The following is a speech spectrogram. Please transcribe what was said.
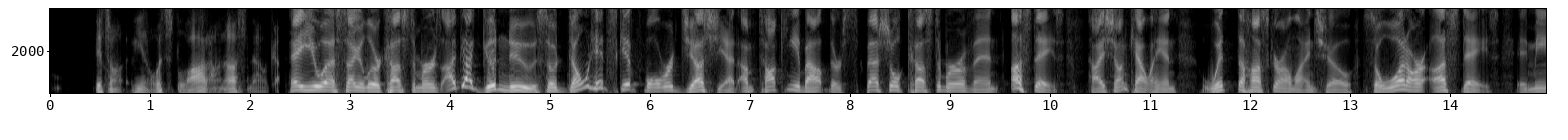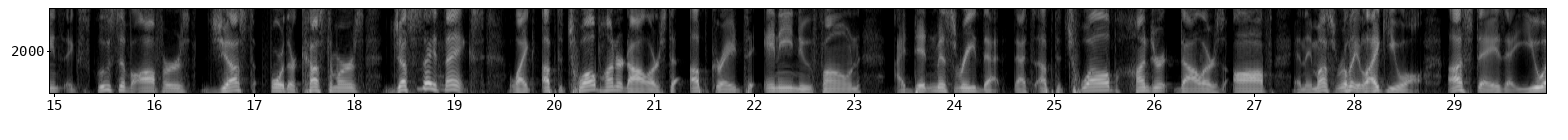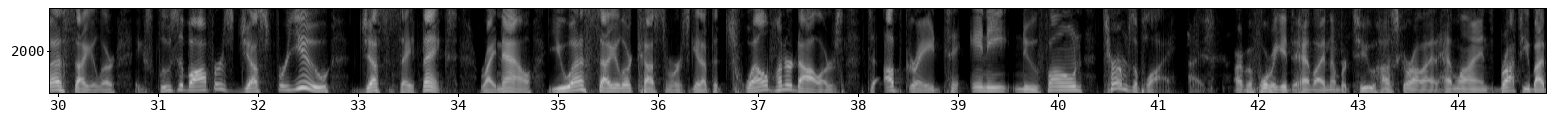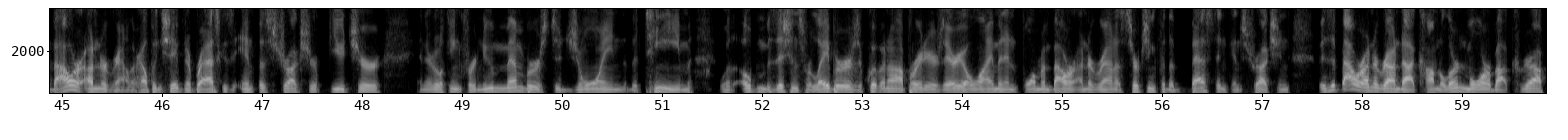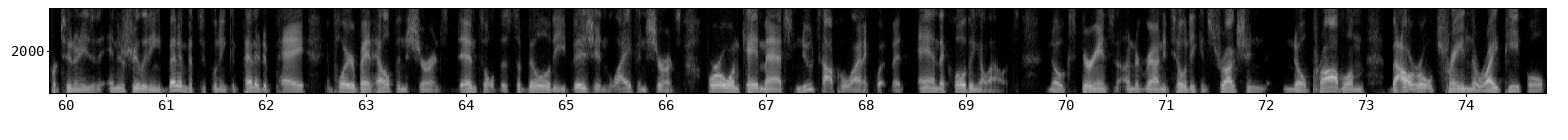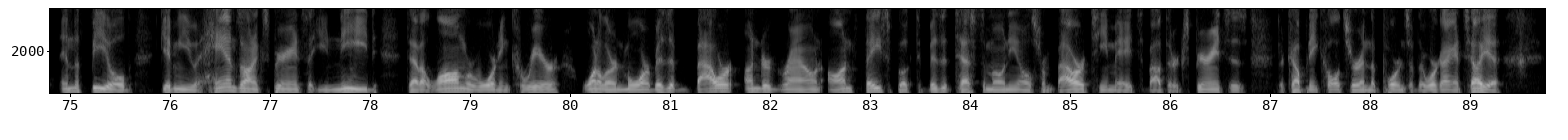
it's on, you know, it's a lot on us now, guys. Hey, US Cellular customers, I've got good news. So don't hit skip forward just yet. I'm talking about their special customer event, Us Days. Hi, Sean Callahan with the Husker Online Show. So, what are Us Days? It means exclusive offers just for their customers, just to say thanks, like up to $1,200 to upgrade to any new phone. I didn't misread that. That's up to $1,200 off, and they must really like you all. Us days at US Cellular, exclusive offers just for you, just to say thanks. Right now, US Cellular customers get up to $1,200 to upgrade to any new phone. Terms apply. Nice. All right, before we get to headline number two, Husker Online headlines brought to you by Bauer Underground. They're helping shape Nebraska's infrastructure future and they're looking for new members to join the team with open positions for laborers, equipment operators, aerial linemen, and foremen. Bauer Underground is searching for the best in construction. Visit BauerUnderground.com to learn more about career opportunities and industry leading benefits, including competitive pay, employer paid health insurance, dental, disability, vision, life insurance, 401k match, new top of the line equipment, and a clothing allowance. No experience in underground utility construction? No problem. Bauer will train the right people in the field giving you a hands on experience that you need to have a long, rewarding career. Want to learn more? Visit Bauer Underground on Facebook to visit testimonials from Bauer teammates about their experiences, their company culture, and the importance of their work. I can tell you,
